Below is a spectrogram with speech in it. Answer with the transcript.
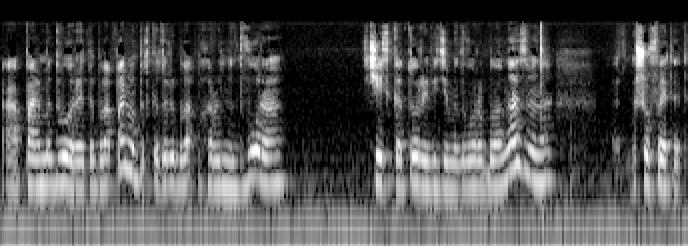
А пальма Двора это была пальма, под которой была похоронена Двора, в честь которой, видимо, Двора была названа, Шофетет.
